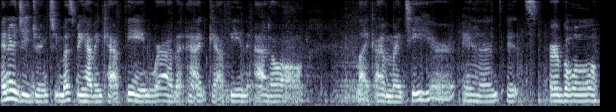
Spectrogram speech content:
energy drinks. You must be having caffeine where I haven't had caffeine at all. Like I have my tea here and it's herbal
